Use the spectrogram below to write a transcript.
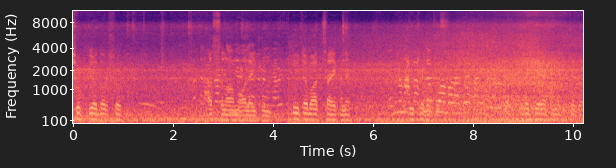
সুপ্রিয় দর্শক আসসালামু আলাইকুম। দুইটা বাচ্চা এখানে পড়ে।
